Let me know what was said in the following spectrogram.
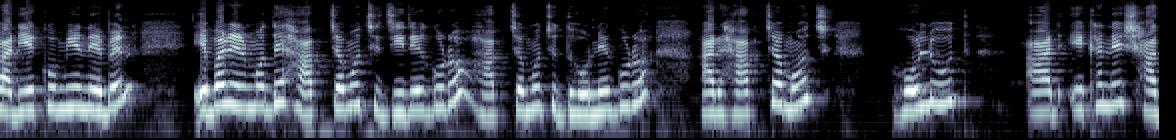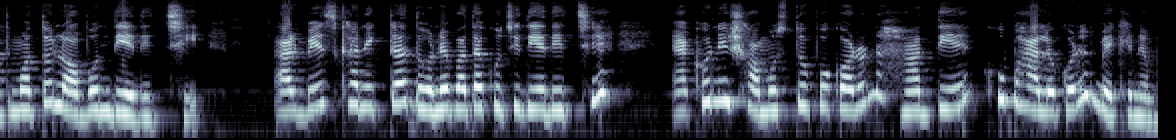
বাড়িয়ে কমিয়ে নেবেন। এবার এর মধ্যে হাফ চামচ জিরে গুঁড়ো, হাফ চামচ ধনে গুঁড়ো আর হাফ চামচ হলুদ আর এখানে স্বাদ মতো লবণ দিয়ে দিচ্ছি। আর বেশ খানিকটা ধনে পাতা কুচি দিয়ে দিচ্ছি। এখন এই সমস্ত উপকরণ হাত দিয়ে খুব ভালো করে মেখে নেব।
